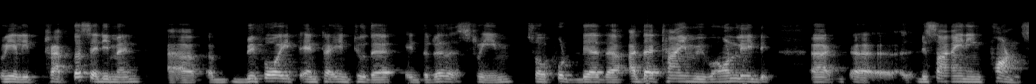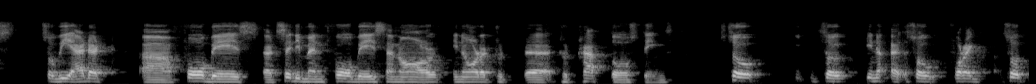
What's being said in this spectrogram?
really trap the sediment uh, before it enter into the into the stream. So put the, the at that time we were only uh, uh, designing ponds. So we added uh, forebays, uh, sediment forebays and all in order to, uh, to trap those things. So, so, in, uh, so for, so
